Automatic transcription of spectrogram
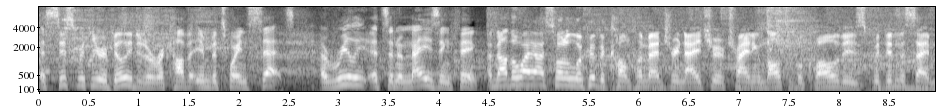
assists with your ability to recover in between sets. Really, it's an amazing thing. Another way I sort of look at the complementary nature of training multiple qualities within the same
